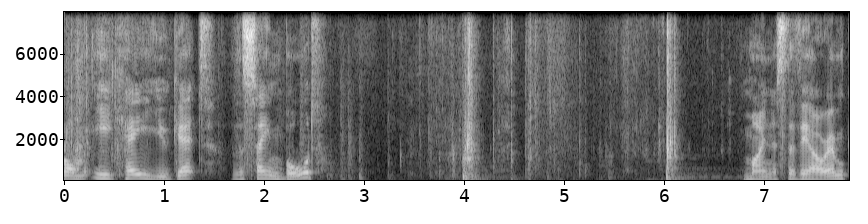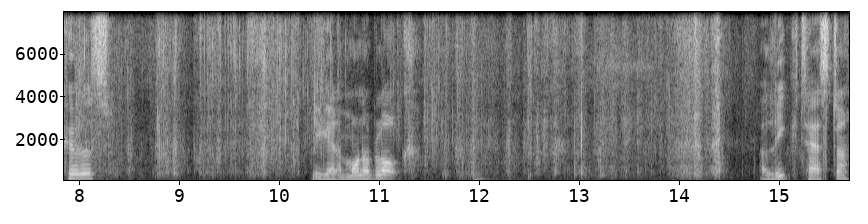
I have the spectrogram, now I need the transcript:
From EK you get the same board minus the VRM coolers. You get a monoblock, a leak tester,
